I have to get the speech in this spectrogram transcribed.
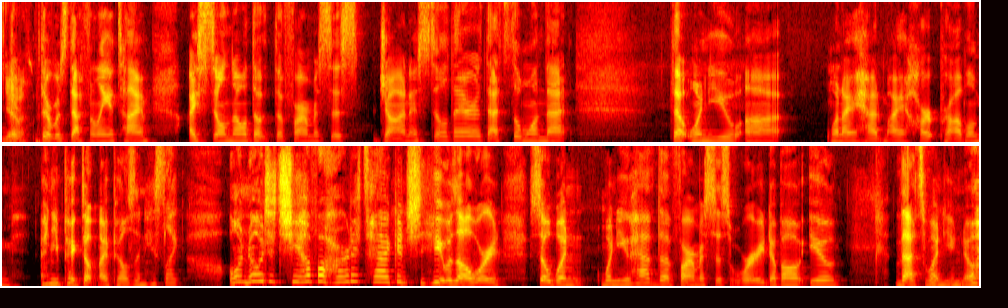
Yeah. there, there was definitely a time i still know the, the pharmacist john is still there that's the one that that when you uh when I had my heart problem and he picked up my pills and he's like, "Oh no, did she have a heart attack?" and she, he was all worried. So when when you have the pharmacist worried about you, that's when you know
